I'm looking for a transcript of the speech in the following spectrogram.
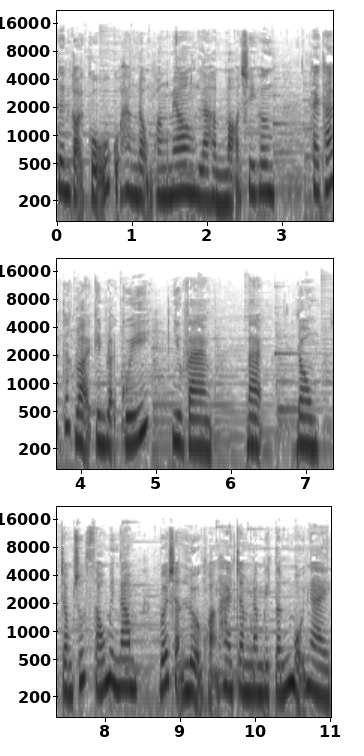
Tên gọi cũ của hang động Hoàng Myeong là hầm mỏ Si Hưng, khai thác các loại kim loại quý như vàng, bạc, đồng trong suốt 60 năm với sản lượng khoảng 250 tấn mỗi ngày.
